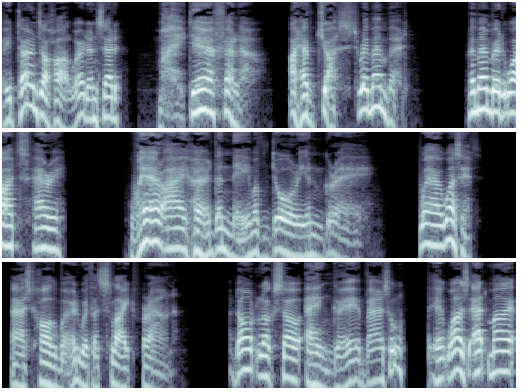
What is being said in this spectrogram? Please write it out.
He turned to Hallward and said, "My dear fellow, I have just remembered." "Remembered what, Harry?" "Where I heard the name of Dorian Gray." "Where was it?" asked Hallward with a slight frown. "Don't look so angry, Basil. It was at my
